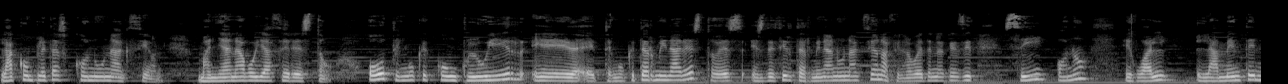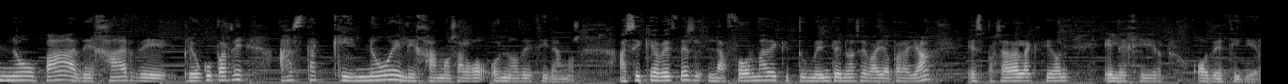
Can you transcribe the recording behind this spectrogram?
La completas con una acción. Mañana voy a hacer esto o tengo que concluir, eh, tengo que terminar esto, es, es decir, termina en una acción, al final voy a tener que decir sí o no. Igual la mente no va a dejar de preocuparse hasta que no elijamos algo o no decidamos. Así que a veces la forma de que tu mente no se vaya para allá es pasar a la acción, elegir o decidir.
